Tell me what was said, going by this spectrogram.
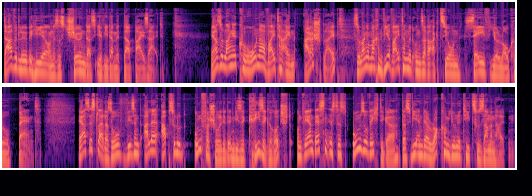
David Löbe hier und es ist schön, dass ihr wieder mit dabei seid. Ja, solange Corona weiter ein Arsch bleibt, solange machen wir weiter mit unserer Aktion Save Your Local Band. Ja, es ist leider so, wir sind alle absolut unverschuldet in diese Krise gerutscht und währenddessen ist es umso wichtiger, dass wir in der Rock-Community zusammenhalten.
